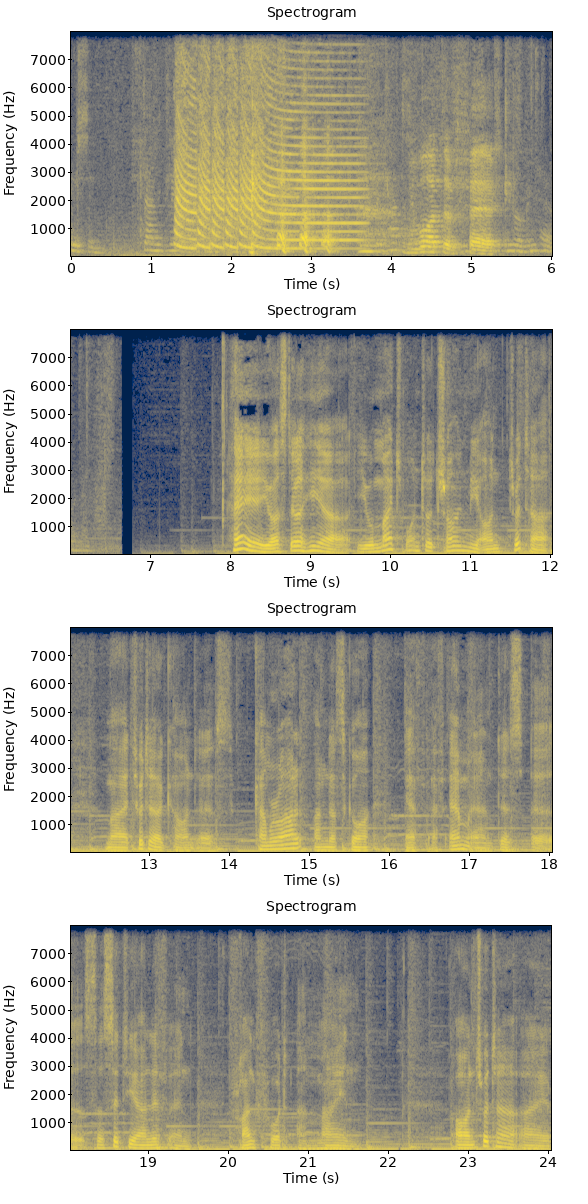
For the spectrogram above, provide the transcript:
Station. Stand clear. What the fuck? Hey, you are still here. You might want to join me on Twitter. My Twitter account is Camural underscore FFM and this is the city I live in, Frankfurt am Main. On Twitter I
